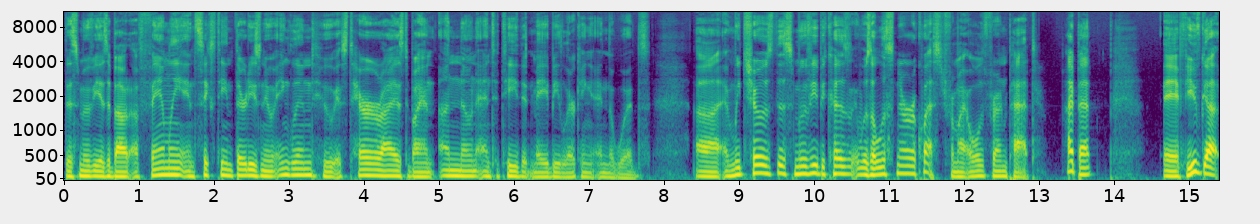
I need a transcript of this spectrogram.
This movie is about a family in 1630s New England who is terrorized by an unknown entity that may be lurking in the woods. Uh, and we chose this movie because it was a listener request from my old friend Pat. Hi, Pat. If you've got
